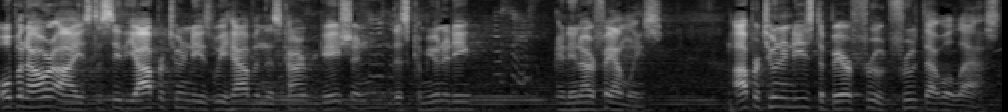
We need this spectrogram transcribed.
Open our eyes to see the opportunities we have in this congregation, this community, and in our families. Opportunities to bear fruit, fruit that will last.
